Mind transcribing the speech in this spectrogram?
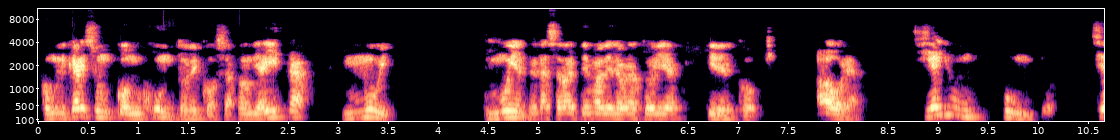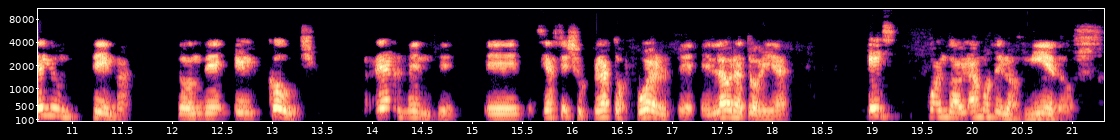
Comunicar es un conjunto de cosas, donde ahí está muy, muy entrelazado el tema de la oratoria y del coaching. Ahora, si hay un punto, si hay un tema donde el coach realmente eh, se hace su plato fuerte en la oratoria, es cuando hablamos de los miedos.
